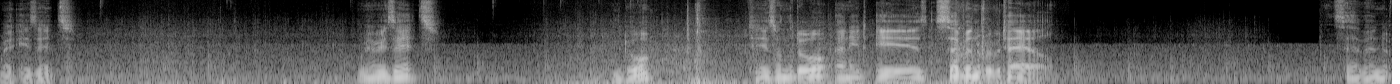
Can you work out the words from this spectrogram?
Where is it? Where is it? The door? It is on the door, and it is seven with a tail. Seven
